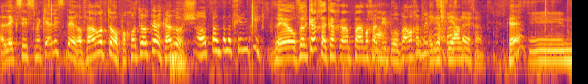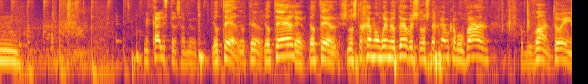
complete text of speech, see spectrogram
אלכסיס מקליסטר עבר אותו, פחות או יותר, קדוש? עוד פעם אתה מתחיל איתי. זה עובר ככה, ככה פעם אחת מפה, פעם אחת מפה. רגע, סיימת. אחד. כן? מקליסטר שווה יותר. יותר. יותר. יותר, יותר. יותר. שלושתכם אומרים יותר, ושלושתכם כמובן כמובן. טועים.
